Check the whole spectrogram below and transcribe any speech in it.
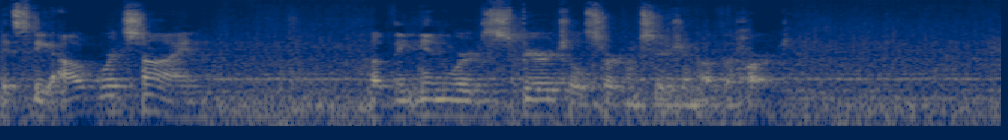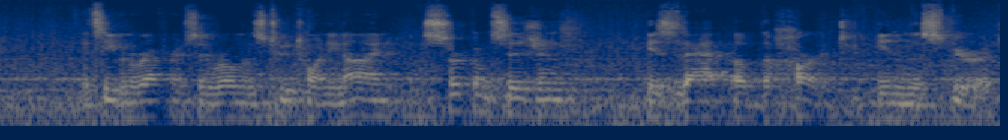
It's the outward sign of the inward spiritual circumcision of the heart. It's even referenced in Romans 2:29, circumcision is that of the heart in the spirit.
